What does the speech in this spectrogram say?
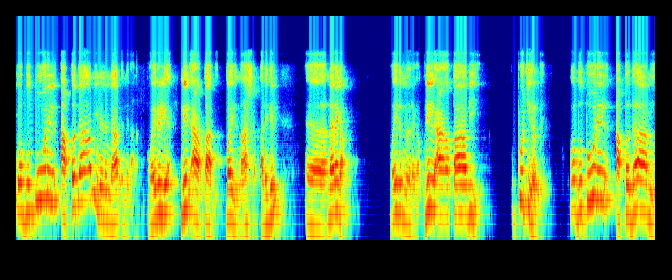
ബുത്തൂനിൽ അഖ്ദാമി മിനന്നാർ എന്ന് കാണാം. വൈരുല്ലിൽ അഖാബി വൈൽ നാശം അല്ലെങ്കിൽ നരകം വൈരുന്ന നരകം ലിൽ അഖാബി പൂറ്റികൾക്ക് ബുത്തൂനിൽ അപദാമി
